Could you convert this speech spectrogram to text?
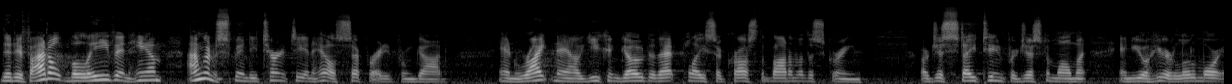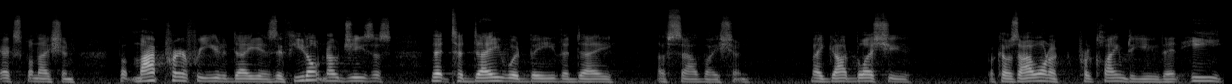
that if I don't believe in Him, I'm going to spend eternity in hell separated from God. And right now, you can go to that place across the bottom of the screen, or just stay tuned for just a moment and you'll hear a little more explanation. But my prayer for you today is if you don't know Jesus, that today would be the day of salvation. May God bless you because I want to proclaim to you that He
